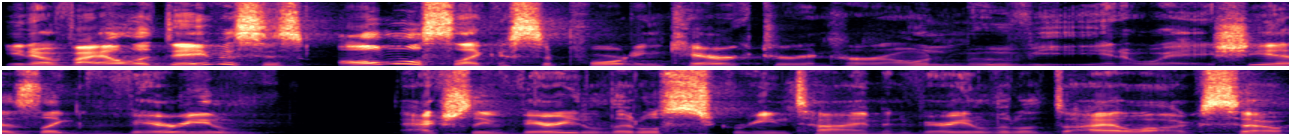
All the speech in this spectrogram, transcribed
you know, Viola Davis is almost like a supporting character in her own movie in a way. She has like very, actually very little screen time and very little dialogue. So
